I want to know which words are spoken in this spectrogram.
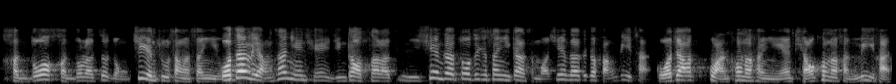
很多很多的这种建筑上的生意。我在两三年前已经告诉他了，你现在做这个生意干什么？现在这个房地产国家管控的很严，调控的很厉害，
